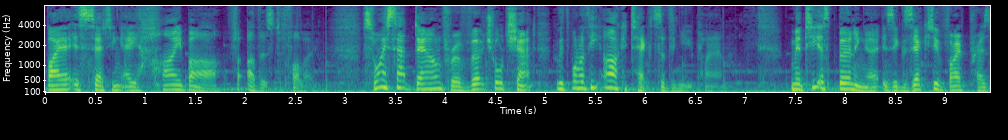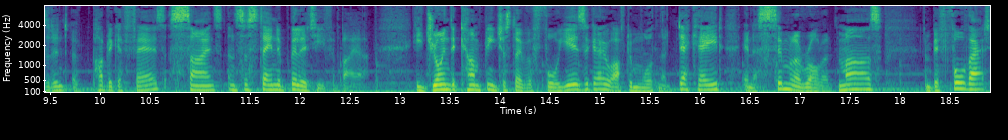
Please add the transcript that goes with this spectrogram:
Bayer is setting a high bar for others to follow. So I sat down for a virtual chat with one of the architects of the new plan. Matthias Berninger is Executive Vice President of Public Affairs, Science and Sustainability for Bayer. He joined the company just over four years ago after more than a decade in a similar role at Mars, and before that,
